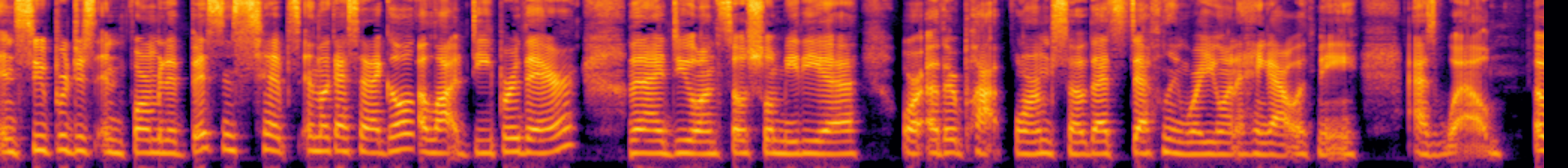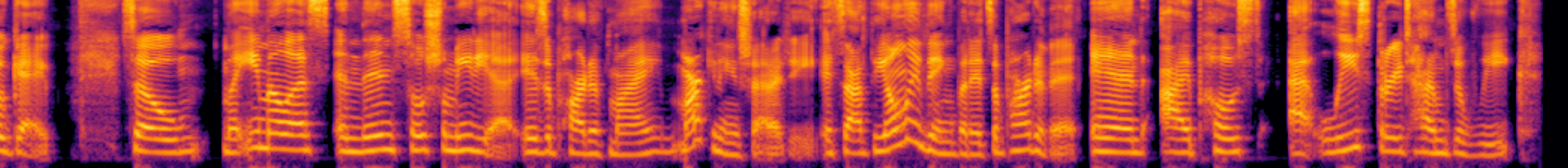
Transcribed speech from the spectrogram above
And super just informative business tips. And like I said, I go a lot deeper there than I do on social media or other platforms. So that's definitely where you want to hang out with me as well. Okay, so my email list and then social media is a part of my marketing strategy. It's not the only thing, but it's a part of it. And I post at least three times a week,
